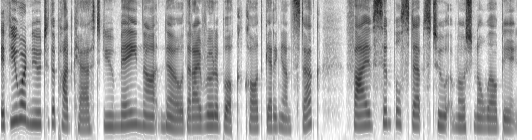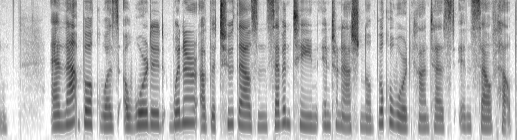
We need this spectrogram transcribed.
If you are new to the podcast, you may not know that I wrote a book called Getting Unstuck Five Simple Steps to Emotional Well Being and that book was awarded winner of the 2017 International Book Award Contest in Self Help.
